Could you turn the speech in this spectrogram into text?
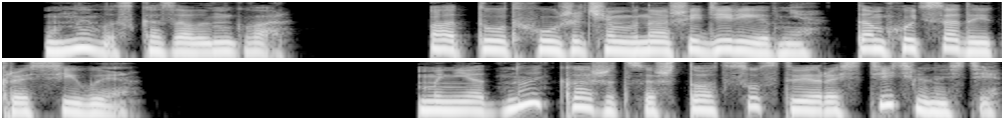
— уныло сказал Ингвар. «А тут хуже, чем в нашей деревне. Там хоть сады красивые». Мне одной кажется, что отсутствие растительности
